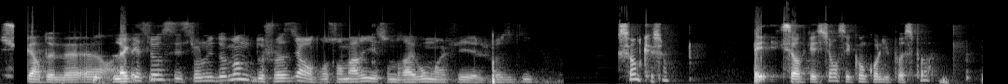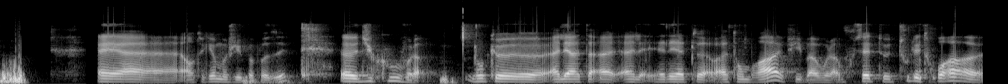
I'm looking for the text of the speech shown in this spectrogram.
Super demeure. La avec- question, c'est si on lui demande de choisir entre son mari et son dragon, elle fait, elle choisit qui? Excellente question. Et excellente question, c'est con qu'on lui pose pas. Et euh, en tout cas, moi je lui ai pas posé. Euh, du coup, voilà. Donc, euh, elle est, à, ta- elle, elle est à, ta- à ton bras, et puis bah voilà, vous êtes tous les trois, euh,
